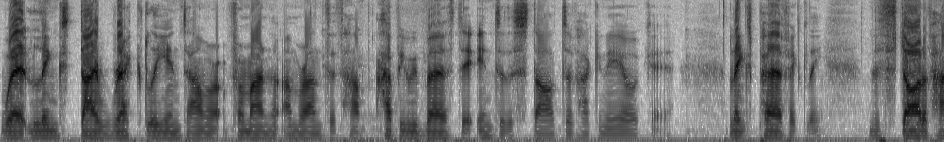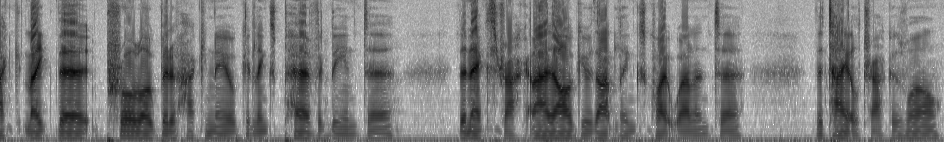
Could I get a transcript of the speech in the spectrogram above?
where it links directly into Amar- from Am- Amaranthus, hap- Happy Rebirth into the start of Hacking Aoke, links perfectly. The start of hack like the prologue bit of Hacking Aoke links perfectly into the next track, and I'd argue that links quite well into the title track as well.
